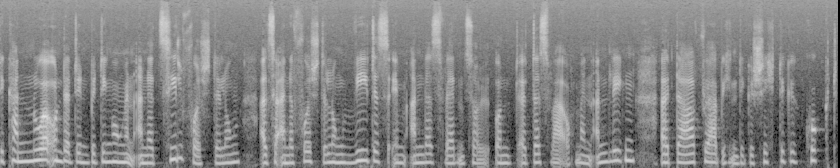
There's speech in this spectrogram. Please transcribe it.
die kann nur unter den Bedingungen einer Zielvorstellung, also einer Vorstellung, wie das eben anders werden soll. Und äh, das war auch mein Anliegen. Äh, dafür habe ich in die Geschichte geguckt,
